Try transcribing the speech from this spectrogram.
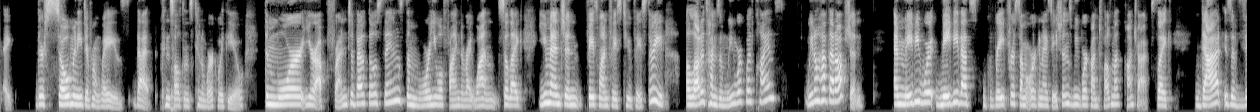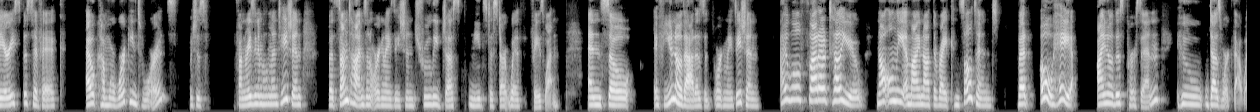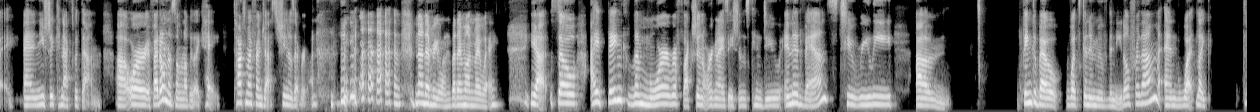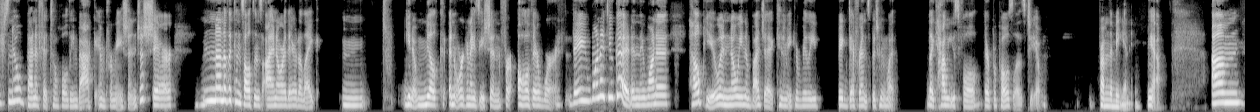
there's so many different ways that consultants can work with you. The more you're upfront about those things, the more you will find the right one. So, like you mentioned, phase one, phase two, phase three. A lot of times when we work with clients, we don't have that option. And maybe we're, maybe that's great for some organizations. We work on 12 month contracts. Like that is a very specific outcome we're working towards, which is fundraising implementation, But sometimes an organization truly just needs to start with phase one. And so if you know that as an organization, I will flat out tell you not only am I not the right consultant, but oh, hey, I know this person who does work that way and you should connect with them. Uh, or if I don't know someone, I'll be like, hey, talk to my friend Jess. She knows everyone. Not everyone, but I'm on my way. Yeah. So I think the more reflection organizations can do in advance to really um, think about what's going to move the needle for them and what, like, there's no benefit to holding back information. Just share. Mm-hmm. None of the consultants I know are there to like, you know, milk an organization for all their worth. They want to do good and they want to help you. And knowing a budget can make a really big difference between what, like, how useful their proposal is to you from the beginning. Yeah. Um,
